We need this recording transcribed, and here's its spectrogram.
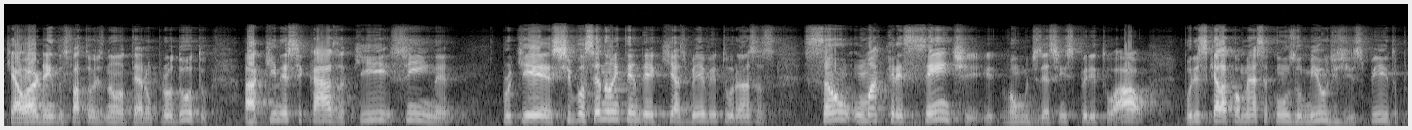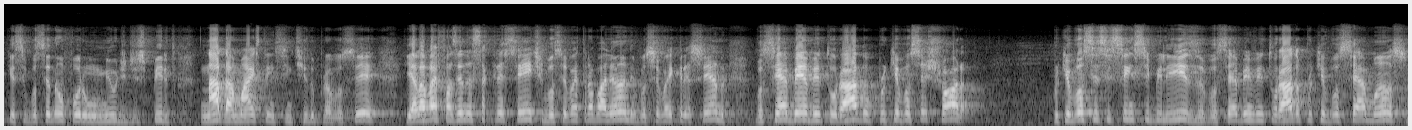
Que a ordem dos fatores não altera o produto. Aqui nesse caso aqui, sim, né? Porque se você não entender que as bem-aventuranças são uma crescente, vamos dizer assim, espiritual, por isso que ela começa com os humildes de espírito, porque se você não for um humilde de espírito, nada mais tem sentido para você, e ela vai fazendo essa crescente, você vai trabalhando e você vai crescendo. Você é bem-aventurado porque você chora porque você se sensibiliza, você é bem-aventurado porque você é manso.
